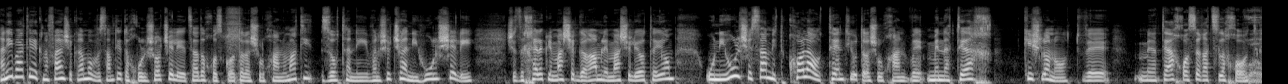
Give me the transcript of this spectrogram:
אני באתי לכנפיים של קרמבו ושמתי את החולשות שלי לצד החוזקות על השולחן, ואמרתי, זאת אני, ואני חושבת שהניהול שלי, שזה חלק ממה שגרם למה שלהיות היום, הוא ניהול ששם את כל האותנטיות על השולחן ומנתח כישלונות ומנתח חוסר הצלחות. וואו.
